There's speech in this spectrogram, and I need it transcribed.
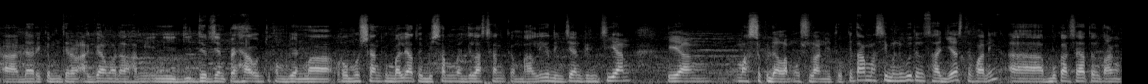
uh, dari Kementerian Agama dalam hal ini di Dirjen PH untuk kemudian merumuskan kembali atau bisa menjelaskan kembali rincian-rincian yang masuk ke dalam usulan itu. Kita masih menunggu tentu saja Stefani, uh, bukan saya tentang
